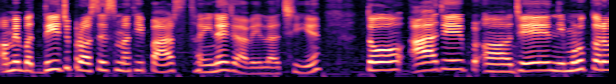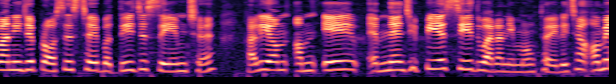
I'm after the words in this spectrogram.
અમે બધી જ પ્રોસેસમાંથી પાસ થઈને જ આવેલા છીએ. તો આ જે જે નિમણૂક કરવાની જે પ્રોસેસ છે બધી જ સેમ છે. ખાલી અમ અમ, એ એમને જીપીએસસી દ્વારા નિમણૂક થયેલી છે, અમે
